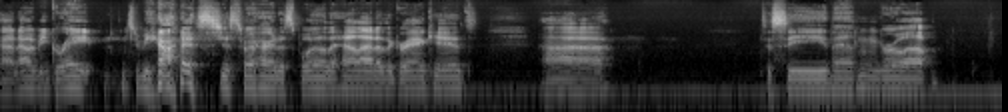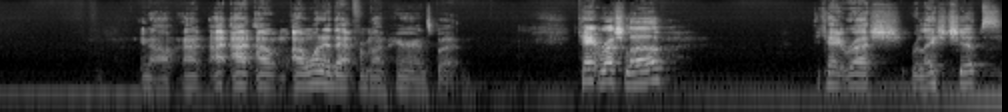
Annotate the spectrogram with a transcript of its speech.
uh, that would be great, to be honest, just for her to spoil the hell out of the grandkids. Uh, to see them grow up. You know, I, I, I, I wanted that for my parents, but can't rush love. You can't rush relationships.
